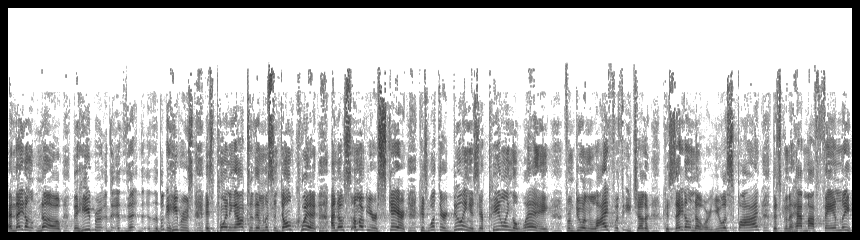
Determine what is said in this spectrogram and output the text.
and they don't know. The, Hebrew, the, the, the book of Hebrews is pointing out to them listen, don't quit. I know some of you are scared because what they're doing is they're peeling away from doing life with each other because they don't know are you a spy that's going to have my family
